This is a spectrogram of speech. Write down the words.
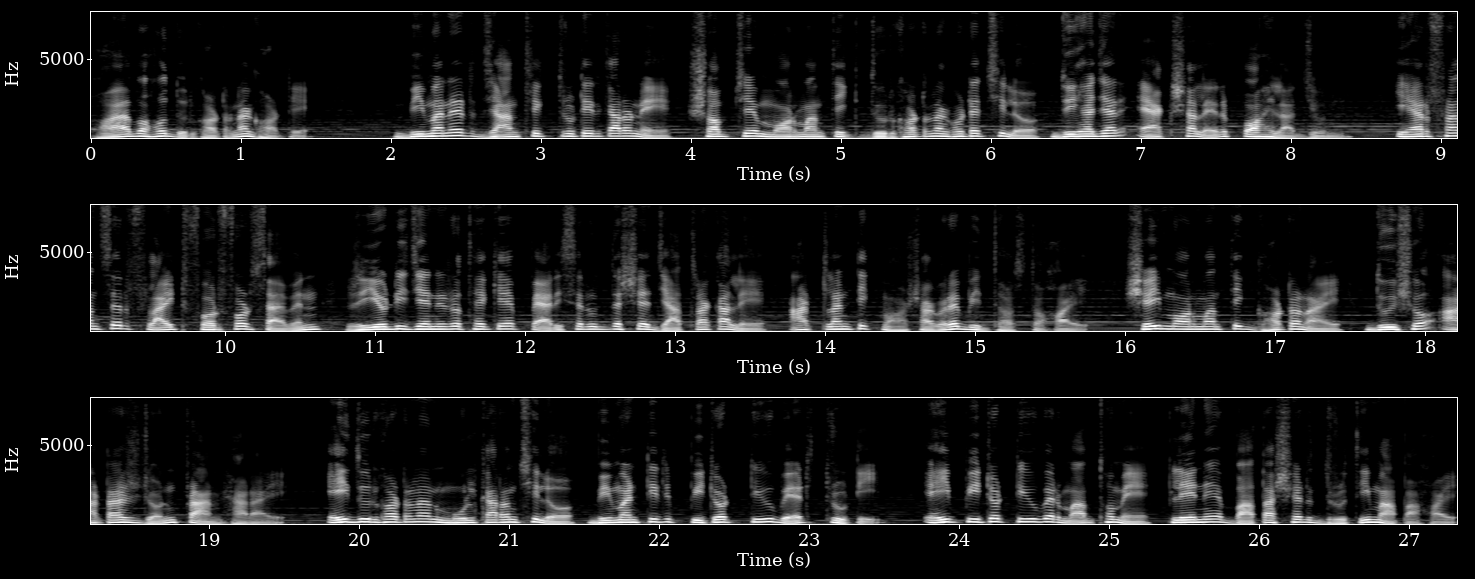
ভয়াবহ দুর্ঘটনা ঘটে। বিমানের যান্ত্রিক ত্রুটির কারণে সবচেয়ে মর্মান্তিক দুর্ঘটনা ঘটেছিল দুই হাজার এক সালের পহেলা জুন। এয়ার ফ্রান্সের flight four four seven Rio de Janeiro থেকে প্যারিসের উদ্দেশ্যে যাত্রাকালে আটলান্টিক মহাসাগরে বিধ্বস্ত হয়। সেই মর্মান্তিক ঘটনায় দুইশ আটাশ জন প্রাণ হারায়। এই দুর্ঘটনার মূল কারণ ছিল বিমানটির পিটর টিউবের ত্রুটি। এই পিটর টিউবের মাধ্যমে প্লেনে বাতাসের দ্রুতি মাপা হয়।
